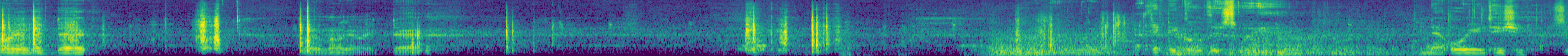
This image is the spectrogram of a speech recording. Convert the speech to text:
mount it like that. Mount it like that. They go this way in that orientation. So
